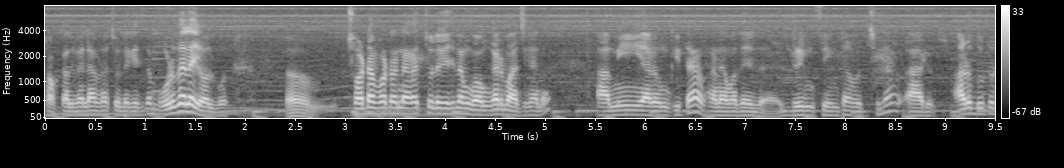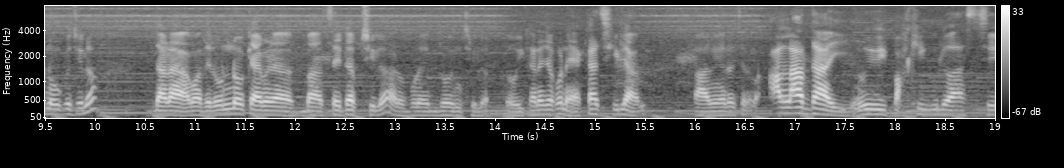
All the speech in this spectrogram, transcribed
সকালবেলা আমরা চলে গেছিলাম, ভোরবেলাই অল্প ছটা ফটা নাগাদ চলে গেছিলাম গঙ্গার মাঝখানে, আমি আর অঙ্কিতা, ওখানে আমাদের ড্রিম সিনটা হচ্ছিল, আর আরও দুটো নৌকো ছিল যারা আমাদের অন্য ক্যামেরা বা সেট ছিল, আর উপরে ড্রোন ছিল, তো ওইখানে যখন একা ছিলাম, আমি আর ছিলাম আলাদাই ওই পাখিগুলো আসছে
